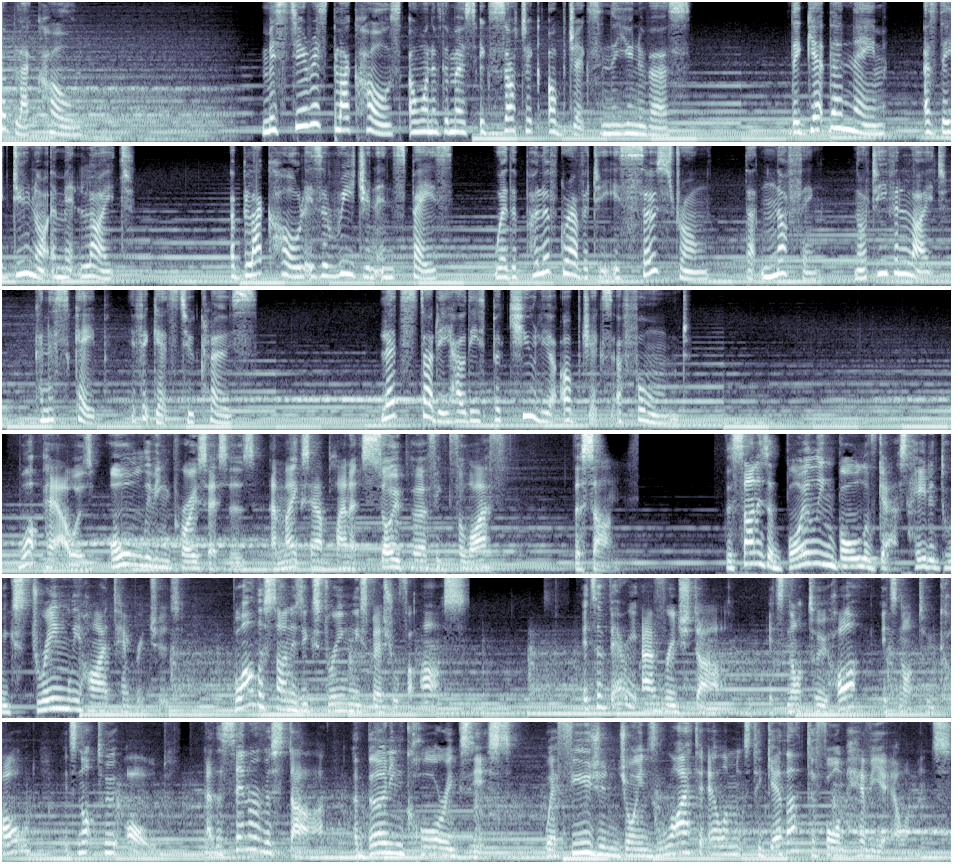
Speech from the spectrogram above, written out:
a black hole. Mysterious black holes are one of the most exotic objects in the universe. They get their name as they do not emit light. A black hole is a region in space where the pull of gravity is so strong that nothing, not even light, can escape if it gets too close. Let's study how these peculiar objects are formed. What powers all living processes and makes our planet so perfect for life? The Sun. The Sun is a boiling ball of gas heated to extremely high temperatures. But while the Sun is extremely special for us, it's a very average star. It's not too hot, it's not too cold, it's not too old. At the centre of a star, a burning core exists, where fusion joins lighter elements together to form heavier elements.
